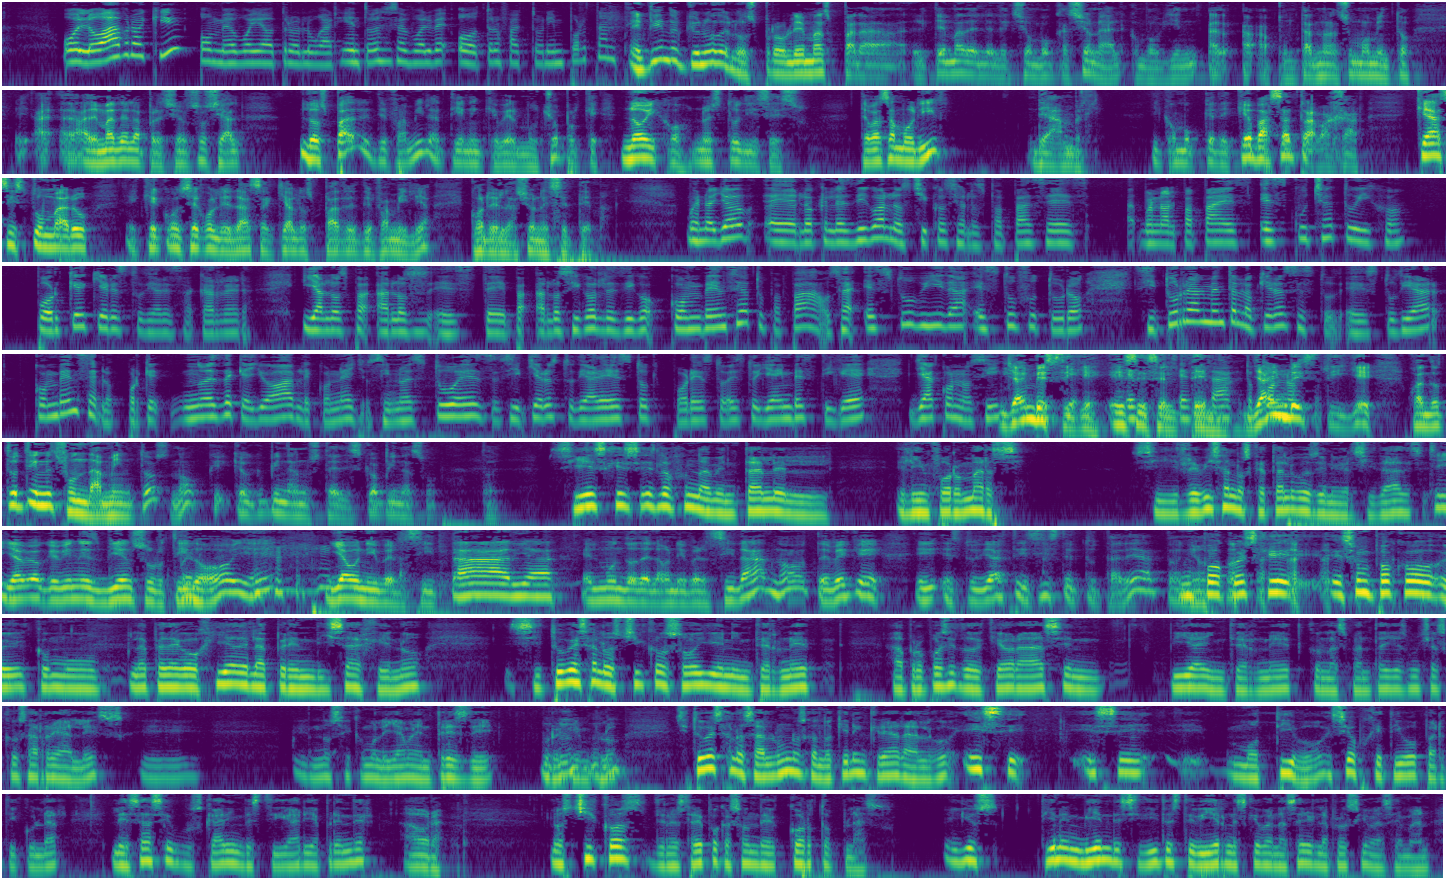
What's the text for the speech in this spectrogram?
o lo abro aquí o me voy a otro lugar y entonces se vuelve otro factor importante. Entiendo que uno de los problemas para el tema de la elección vocacional, como bien apuntando hace un momento, eh, además de la presión social, los padres de familia tienen que ver mucho porque no, hijo, no estudies eso. Te vas a morir de hambre. Y como que de qué vas a trabajar. ¿Qué haces tú, Maru? Eh, ¿Qué consejo le das aquí a los padres de familia con relación a ese tema? Bueno, yo eh, lo que les digo a los chicos y a los papás es, bueno, al papá es, escucha a tu hijo, por qué quiere estudiar esa carrera. Y a los, a los, este, a los hijos les digo, convence a tu papá, o sea, es tu vida, es tu futuro. Si tú realmente lo quieres estudiar, convéncelo, porque no es de que yo hable con ellos, sino es tú es decir, quiero estudiar esto, por esto, esto, ya investigué, ya conocí. Ya investigué, ese es, el tema. Ya investigué. Cuando tú tienes fundamentos, ¿no? ¿Qué, qué opinan ustedes? ¿Qué opinas tú? Sí, es que es, lo fundamental el, el, informarse. Si revisan los catálogos de universidades. Sí, ya veo que vienes bien surtido hoy, ¿eh? Ya universitaria, el mundo de la universidad, ¿no? Te ve que eh, estudiaste, hiciste tu tarea, Toño. Un poco, es que es un poco eh, como la pedagogía del aprendizaje, ¿no? Si tú ves a los chicos hoy en Internet, a propósito de que ahora hacen vía internet con las pantallas muchas cosas reales, eh, no sé cómo le llaman en 3D, por ejemplo. Si tú ves a los alumnos cuando quieren crear algo, ese, ese eh, motivo, ese objetivo particular les hace buscar, investigar y aprender. Ahora, los chicos de nuestra época son de corto plazo. Ellos tienen bien decidido este viernes qué van a hacer y la próxima semana.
